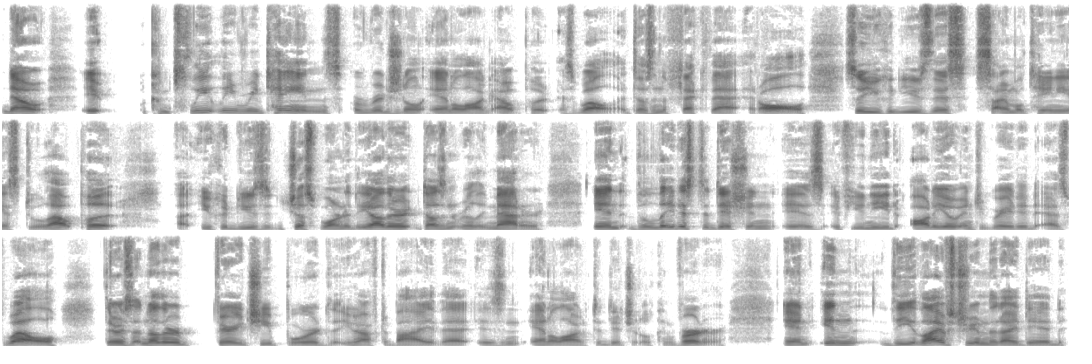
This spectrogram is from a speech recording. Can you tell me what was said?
Now, it completely retains original analog output as well. It doesn't affect that at all. So you could use this simultaneous dual output uh, you could use it just one or the other, it doesn't really matter. And the latest addition is if you need audio integrated as well, there's another very cheap board that you have to buy that is an analog to digital converter. And in the live stream that I did,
